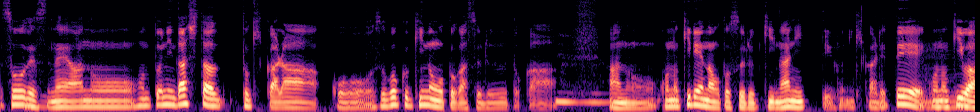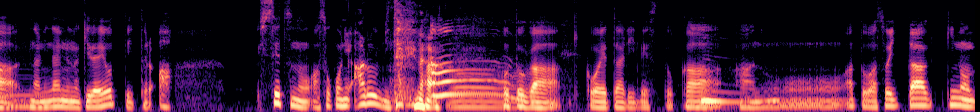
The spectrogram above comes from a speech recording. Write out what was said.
そうですね。あの本当に出した時からこうすごく木の音がするとか、あのこの綺麗な音する木何っていうふうに聞かれてこの木は何々の木だよって言ったらあ施設のあそこにあるみたいなあー。ことが聞こえたりですとか、うん。あのあとはそういった木の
